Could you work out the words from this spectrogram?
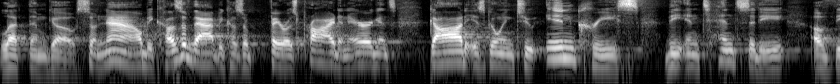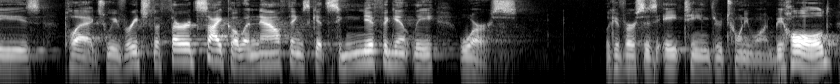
let them go. So now, because of that, because of Pharaoh's pride and arrogance, God is going to increase the intensity of these plagues. We've reached the third cycle, and now things get significantly worse. Look at verses 18 through 21. Behold,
